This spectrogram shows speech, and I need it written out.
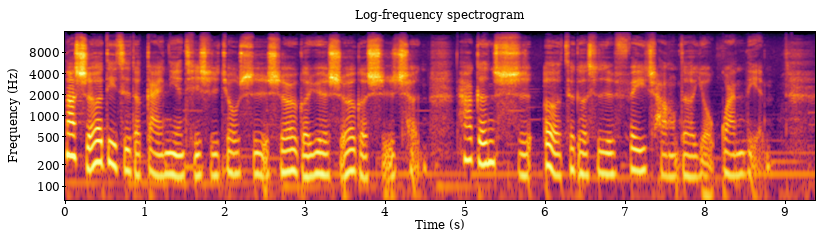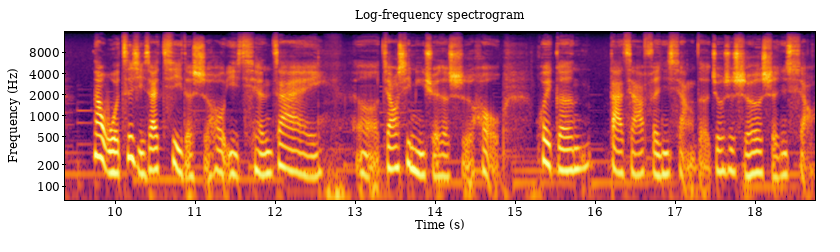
那十二地支的概念，其实就是十二个月、十二个时辰，它跟十二这个是非常的有关联。那我自己在记的时候，以前在呃教姓名学的时候，会跟大家分享的就是十二生肖，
